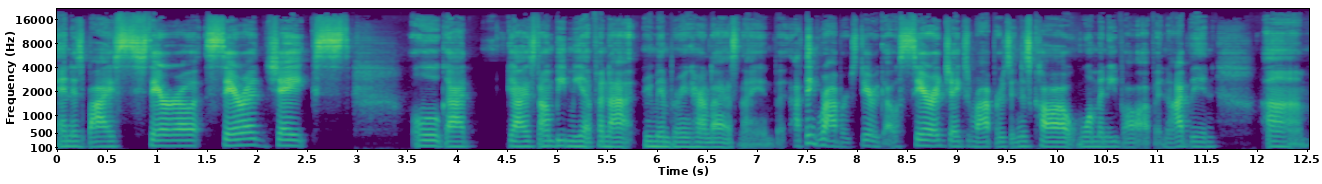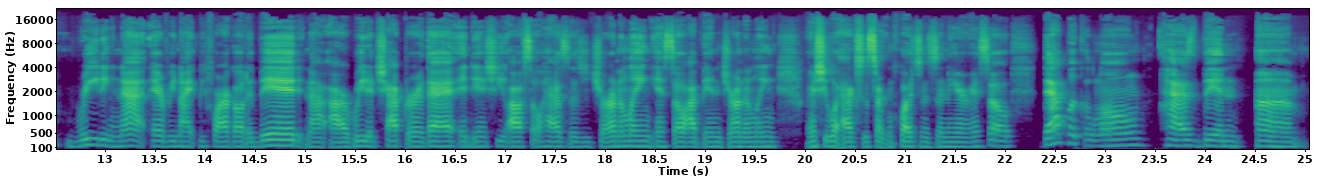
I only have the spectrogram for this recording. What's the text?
and it's by Sarah Sarah Jakes. Oh God, guys, don't beat me up for not remembering her last name, but I think Roberts. There we go. Sarah Jakes Roberts, and it's called Woman Evolve. And I've been um, reading that every night before I go to bed. And I, I, read a chapter of that. And then she also has this journaling. And so I've been journaling and she will ask certain questions in there. And so that book alone has been um,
